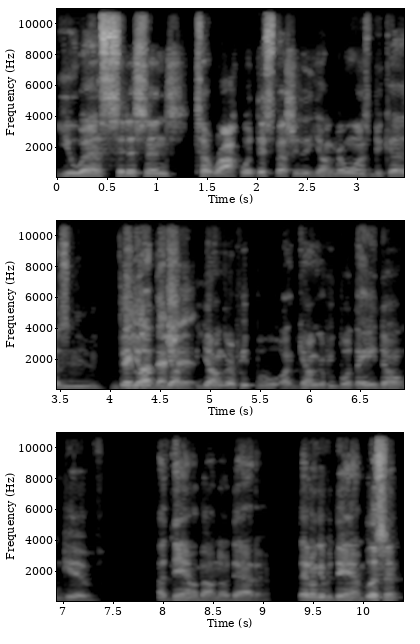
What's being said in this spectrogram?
U.S. citizens to rock with this, especially the younger ones, because Mhm. the They young- love that young- shit. Younger people, like younger people, they don't give a damn about no data. They don't give a damn. Listen,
